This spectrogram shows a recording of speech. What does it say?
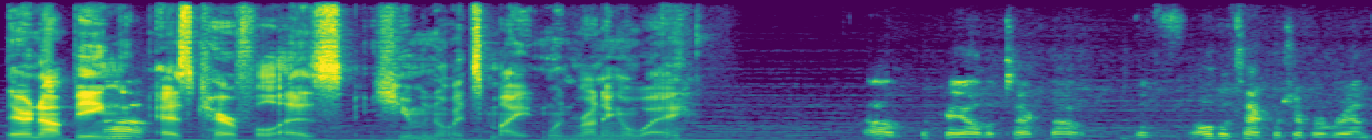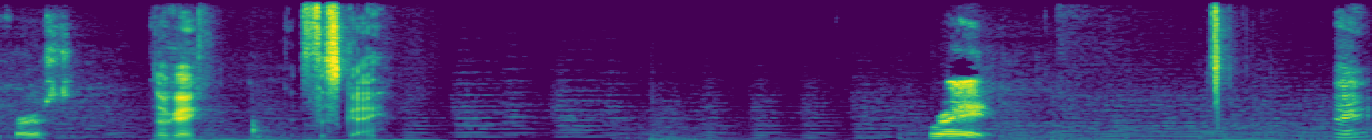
They're not being Ah. as careful as humanoids might when running away. Oh, okay, I'll attack that. I'll attack whichever ran first. Okay, it's this guy. Great. Alright.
